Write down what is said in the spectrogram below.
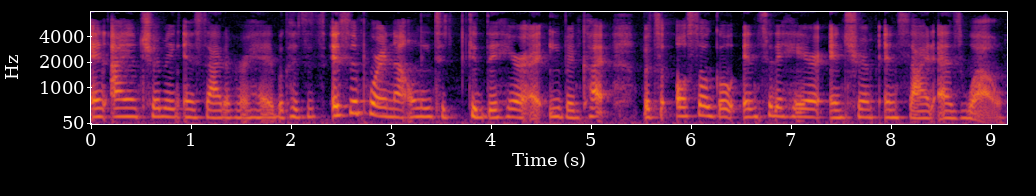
and I am trimming inside of her head because it's it's important not only to get the hair an even cut, but to also go into the hair and trim inside as well.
